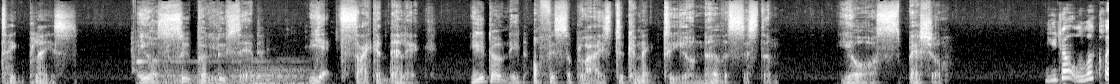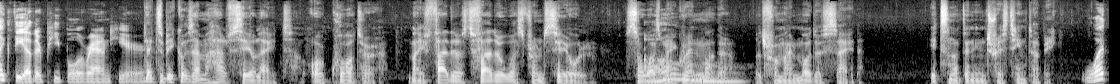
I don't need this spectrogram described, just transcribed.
take place. You're super lucid, yet psychedelic. You don't need office supplies to connect to your nervous system. You're special. You don't look like the other people around here. That's because I'm half Seolite, or quarter. My father's father was from Seol, so was my oh. grandmother, Oh. but from my mother's side. It's not an interesting topic. What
